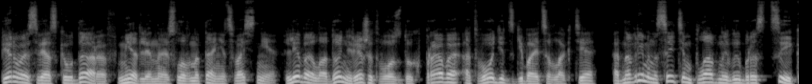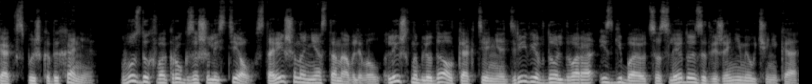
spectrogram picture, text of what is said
Первая связка ударов, медленная, словно танец во сне. Левая ладонь режет воздух, правая отводит, сгибается в локте. Одновременно с этим плавный выброс ци, как вспышка дыхания. Воздух вокруг зашелестел, старейшина не останавливал, лишь наблюдал, как тени деревьев вдоль двора изгибаются, следуя за движениями ученика,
